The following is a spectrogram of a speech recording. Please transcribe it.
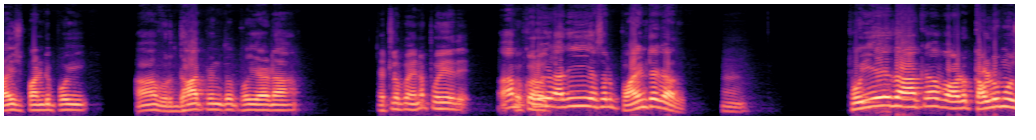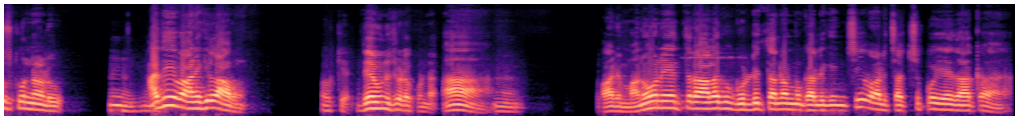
వయసు పండిపోయి ఆ, వృద్ధాప్యంతో పోయాడా? ఎట్లా పోయినా పోయేది అది అసలు పాయింటే కాదు. పోయేదాకా వాడు కళ్ళు మూసుకున్నాడు. అది వానికి లాభం. ఓకే. దేవుణ్ణి చూడకుండా. వాడి మనోనేత్రాలకు గుడ్డితనము కలిగించి వాడు చచ్చిపోయేదాకా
